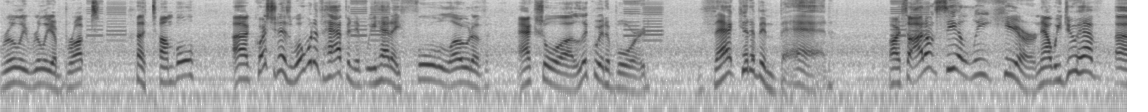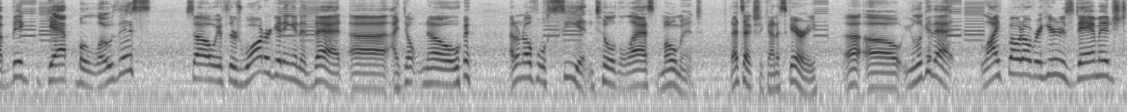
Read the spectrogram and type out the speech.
really, really abrupt tumble. Uh, question is, what would have happened if we had a full load of actual uh, liquid aboard? That could have been bad. All right, so I don't see a leak here. Now, we do have a big gap below this. So if there's water getting into that, uh, I don't know. I don't know if we'll see it until the last moment. That's actually kind of scary. Uh-oh. You look at that. Lifeboat over here is damaged.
